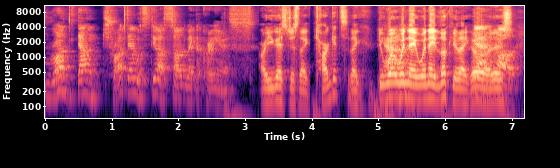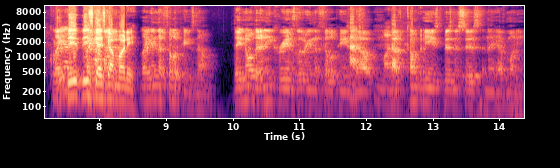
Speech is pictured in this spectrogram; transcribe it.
run down truck, they would still assault like the Koreans. Are you guys just like targets? Like do, Yeah. when they when they look, you're like, oh, Yeah, there's oh, Korean- these, these Like guys in got money. Like in the Philippines now. They know that any Koreans living in the Philippines Have now money. have companies, businesses, and they have money,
